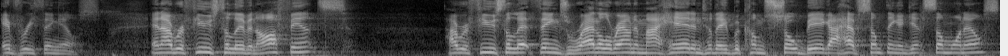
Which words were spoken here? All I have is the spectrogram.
everything else. And I refuse to live in offense. I refuse to let things rattle around in my head until they've become so big I have something against someone else.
